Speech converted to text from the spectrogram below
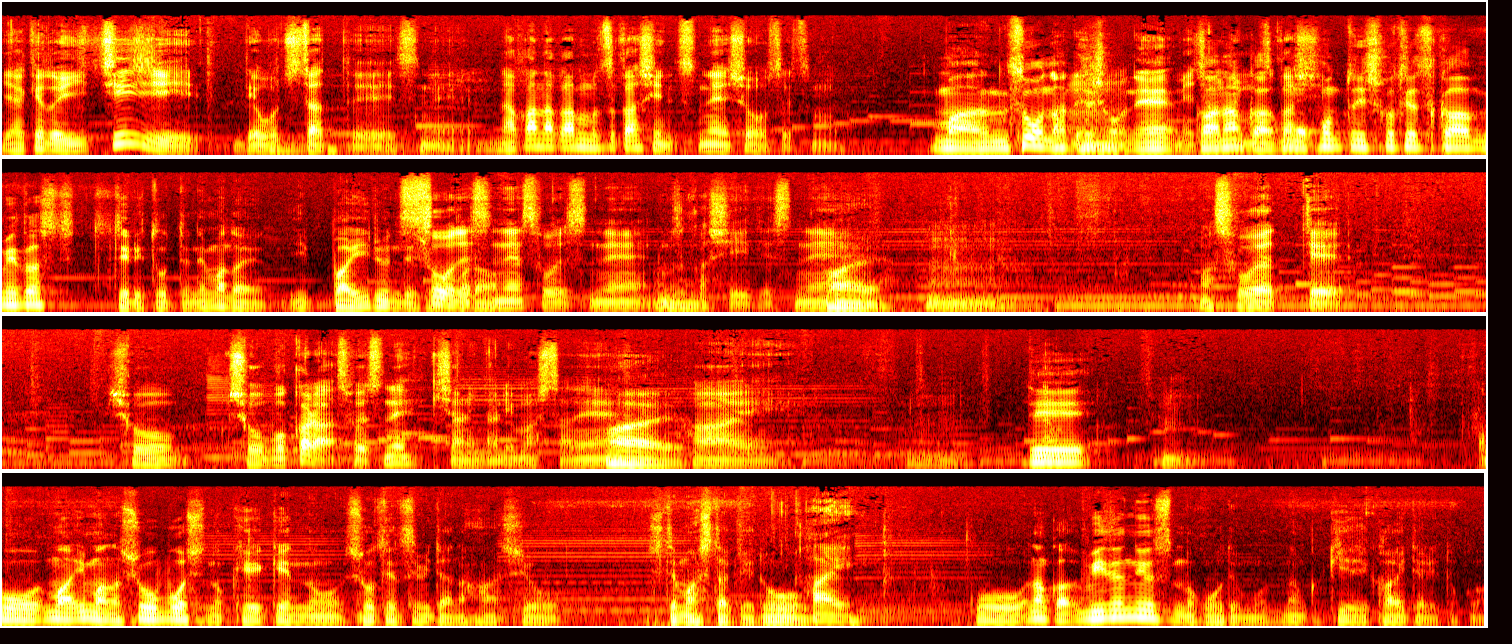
いやけど一時で落ちたってですねなかなか難しいんですね小説も。ーまあそうなんでしょうね。うんなんかもう本当に小説家目指してる人ってねまだいっぱいいるんでしょから。そううですねそうですね。難しいですね、はい。うん。まあ、そうやって消消防からそうですね記者になりましたね。はい。はいで、こうまあ、今の消防士の経験の小説みたいな話をしてましたけど、はい。こうなんかウィズニュースの方でもなんか記事書いたりとか、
